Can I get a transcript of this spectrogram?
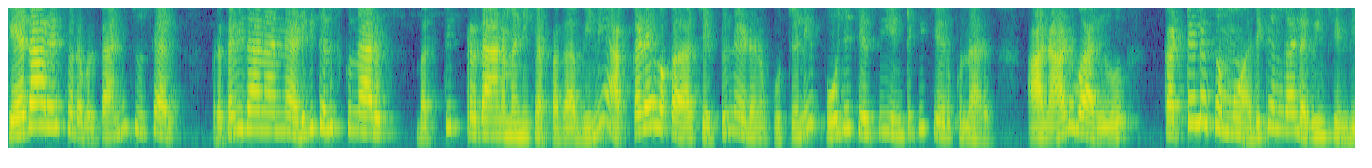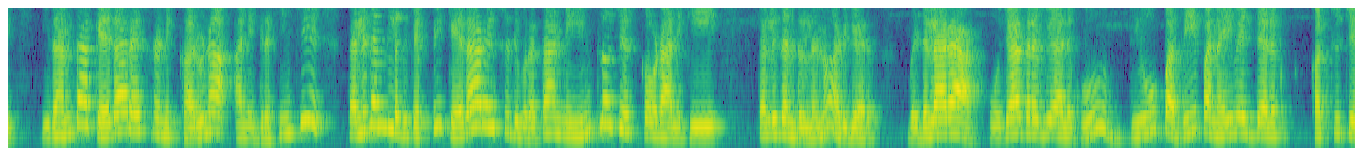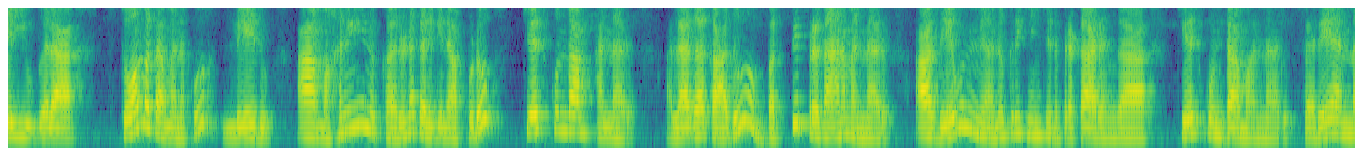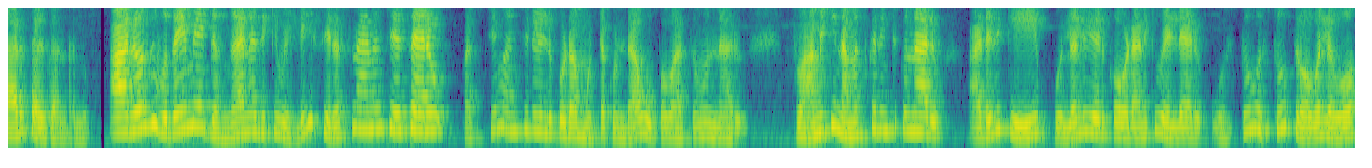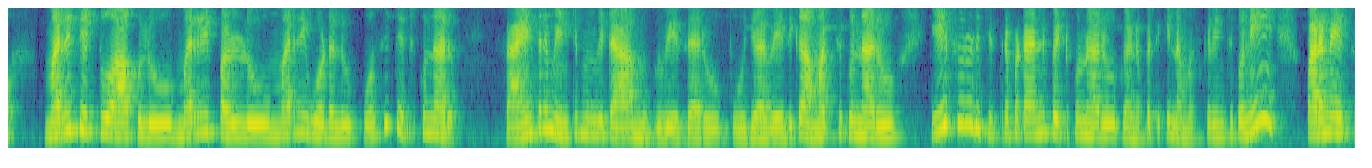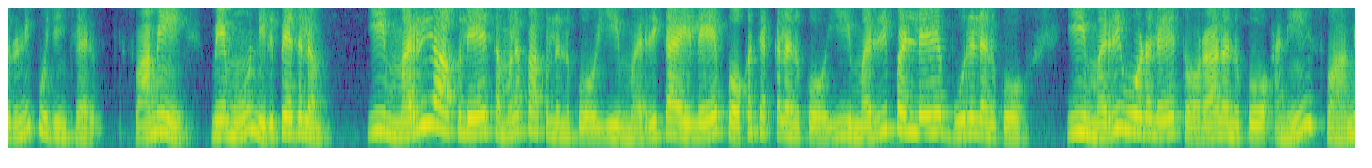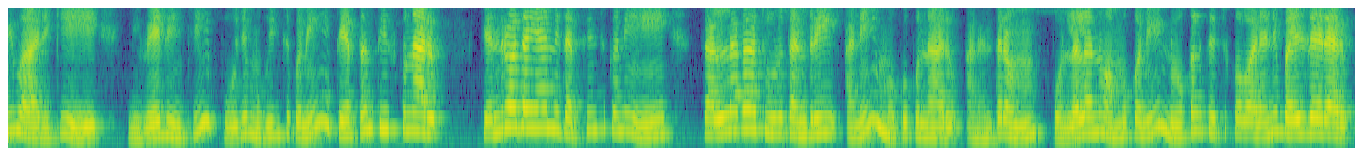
కేదారేశ్వర వ్రతాన్ని చూశారు. వ్రత విధానాన్ని అడిగి తెలుసుకున్నారు. భక్తి ప్రధానమని చెప్పగా విని అక్కడే ఒక చెట్టు నీడను కూర్చొని పూజ చేసి ఇంటికి చేరుకున్నారు. ఆనాడు వారు కట్టెల సొమ్ము అధికంగా లభించింది. ఇదంతా కేదారేశ్వరుని కరుణ అని గ్రహించి తల్లిదండ్రులకు చెప్పి కేదారేశ్వరుడి వ్రతాన్ని ఇంట్లో చేసుకోవడానికి తల్లిదండ్రులను అడిగారు. బిడ్డలారా పూజా ద్రవ్యాలకు దీప దీప నైవేద్యాలకు ఖర్చు చేయుగల స్తోమత మనకు లేదు. ఆ మహనీయుని కరుణ కలిగినప్పుడు చేసుకుందాం అన్నారు. అలాగా కాదు భక్తి ప్రధానం అన్నారు. ఆ దేవుణ్ణి అనుగ్రహించిన ప్రకారంగా చేసుకుంటామన్నారు సరే అన్నారు తల్లిదండ్రులు. ఆ రోజు ఉదయమే గంగానదికి వెళ్ళి శిరస్నానం చేశారు. పచ్చి మంచినీళ్ళు కూడా ముట్టకుండా ఉపవాసం ఉన్నారు. స్వామికి నమస్కరించుకున్నారు. అడవికి పుల్లలు ఏరుకోవడానికి వెళ్ళారు. వస్తూ వస్తూ త్రోవలో మర్రి చెట్టు ఆకులు మర్రి పళ్ళు మర్రి ఓడలు కోసి తెచ్చుకున్నారు. సాయంత్రం ఇంటి ముంగిట ముగ్గు వేశారు. పూజా వేదిక అమర్చుకున్నారు. ఈశ్వరుడి చిత్రపటాన్ని పెట్టుకున్నారు. గణపతికి నమస్కరించుకొని పరమేశ్వరుని పూజించారు. స్వామి మేము నిరుపేదలం. ఈ మర్రి ఆకులే తమలపాకులనుకో ఈ మర్రికాయలే పోక చెక్కలనుకో ఈ మర్రి పళ్ళే బూరెలనుకో ఈ మర్రి ఓడలే తోరాలనుకో అని స్వామి వారికి నివేదించి పూజ ముగించుకొని తీర్థం తీసుకున్నారు. చంద్రోదయాన్ని దర్శించుకొని చల్లగా చూడు తండ్రి అని మొక్కుకున్నారు. అనంతరం పుల్లలను అమ్ముకొని నూకలు తెచ్చుకోవాలని బయలుదేరారు.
